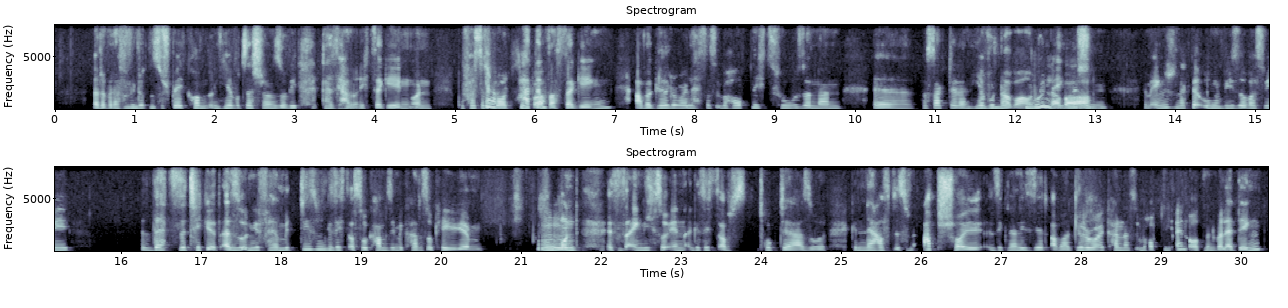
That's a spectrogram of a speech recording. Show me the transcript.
oder wenn er fünf Minuten zu spät kommt und hier wird es schon so wie, da sie haben doch nichts dagegen und Professor ja, Sport hat etwas dagegen, aber Gilderoy lässt das überhaupt nicht zu, sondern äh, was sagt er dann hier? Wunderbar. Und Wunderbar. Im Englischen, Im Englischen sagt er irgendwie sowas wie That's the ticket. Also so ungefähr mit diesem Gesichtsausdruck haben sie mir gerade das okay gegeben. Mhm. Und es ist eigentlich so ein Gesichtsausdruck, der so genervt ist und Abscheu signalisiert, aber Gilroy kann das überhaupt nicht einordnen, weil er denkt,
